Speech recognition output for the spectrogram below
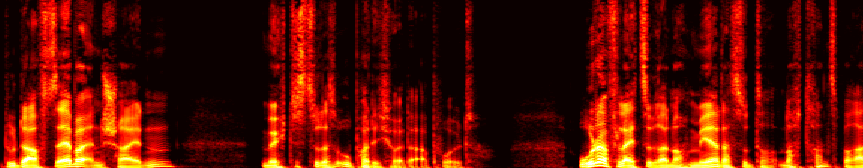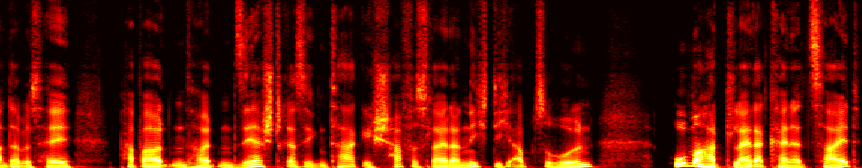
du darfst selber entscheiden, möchtest du, dass Opa dich heute abholt? Oder vielleicht sogar noch mehr, dass du noch transparenter bist. Hey, Papa hat heute einen sehr stressigen Tag. Ich schaffe es leider nicht, dich abzuholen. Oma hat leider keine Zeit.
